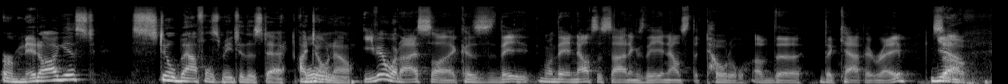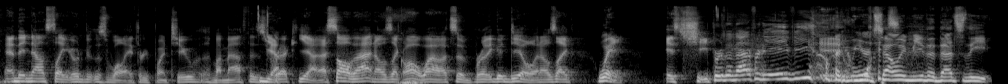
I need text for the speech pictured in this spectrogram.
or mid August still baffles me to this day. I don't know. Even when I saw it, because they when they announced the signings, they announced the total of the the cap it, right? Yeah. So and they announced like it is what like three point two. If my math is Yeah. correct. Yeah, I saw that and I was like, oh wow, that's a really good deal. And I was like, wait, it's cheaper than that for the AV? Like, You're telling me that that's the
